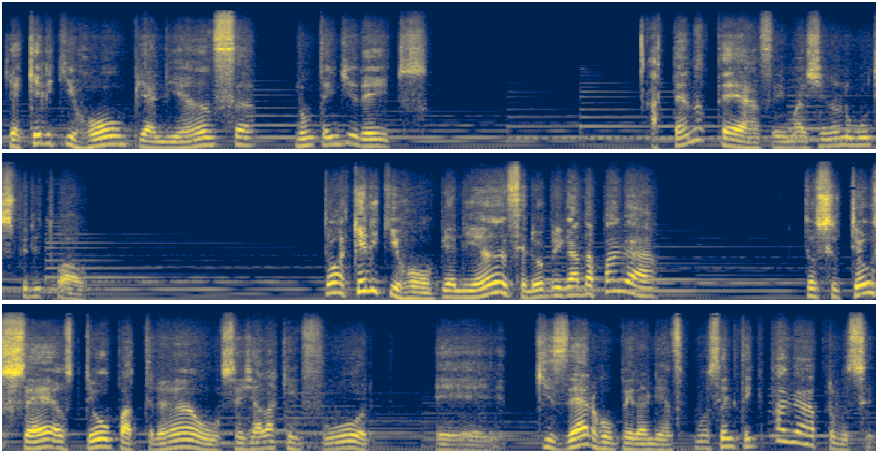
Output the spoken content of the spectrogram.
que aquele que rompe a aliança não tem direitos. Até na terra, você imagina no mundo espiritual. Então aquele que rompe a aliança, ele é obrigado a pagar. Então se o teu o teu patrão, seja lá quem for, é, quiser romper a aliança com você, ele tem que pagar para você.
